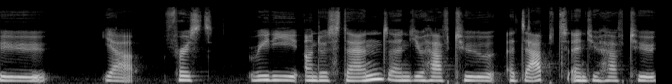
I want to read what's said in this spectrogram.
to, yeah, first really understand and you have to adapt and you have to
